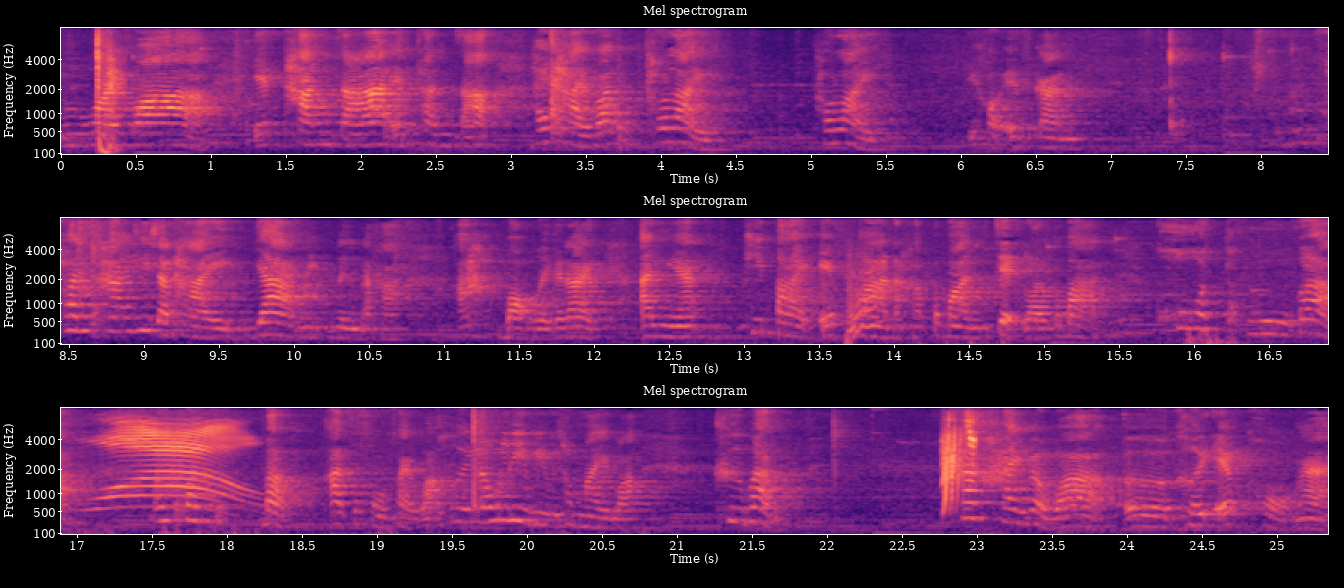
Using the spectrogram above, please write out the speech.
มือไวว่าเอฟทันจ้าเอฟทันจ้าให้ทายว่าเท่าไหร่ เท่าไหร่ที่เขาเอฟกัน ค่อนข้างที่จะทายยากนิดนึงนะคะอะบอกเลยก็ได้ อันเนี้ยพี่ปายเอฟมานะคะประมาณ 700กว่าบาท โคตรถูกอะ่ะบางคนแบบอาจจะสงสัยว่าเฮ้ยแล้วรีวิวทำไมวะ คือแบบถ้าใครแบบว่า เออเคยเอฟของอะ่ะ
